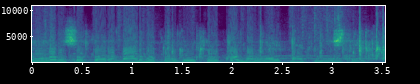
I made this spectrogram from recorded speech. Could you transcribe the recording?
ಎಲ್ಲರೂ ಸಹಕಾರ ಮಾಡಬೇಕಂತ ಕೇಳ್ಕೊಂಡು ನಾನು ನಾಲ್ಕು ಮಾತು ಮುಗಿಸ್ತಾ ಇದ್ದೀನಿ.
